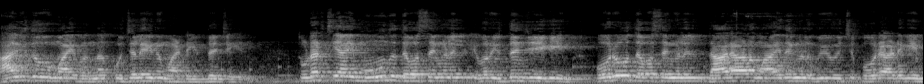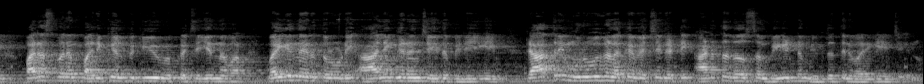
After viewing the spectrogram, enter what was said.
ആയുധവുമായി വന്ന് കുചലയനുമായിട്ട് യുദ്ധം ചെയ്യുന്നു. തുടർച്ചയായി മൂന്ന് ദിവസങ്ങളിൽ ഇവർ യുദ്ധം ചെയ്യുകയും ഓരോ ദിവസങ്ങളിൽ ധാരാളം ആയുധങ്ങൾ ഉപയോഗിച്ച് പോരാടുകയും പരസ്പരം പരിക്കേൽപ്പിക്കുകയും ഒക്കെ ചെയ്യുന്നവർ വൈകുന്നേരത്തോടുകൂടി ആലിംഗനം ചെയ്ത് പിരിയുകയും രാത്രി മുറിവുകളൊക്കെ വെച്ച് കെട്ടി അടുത്ത ദിവസം വീണ്ടും യുദ്ധത്തിന് വരികയും ചെയ്യുന്നു.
